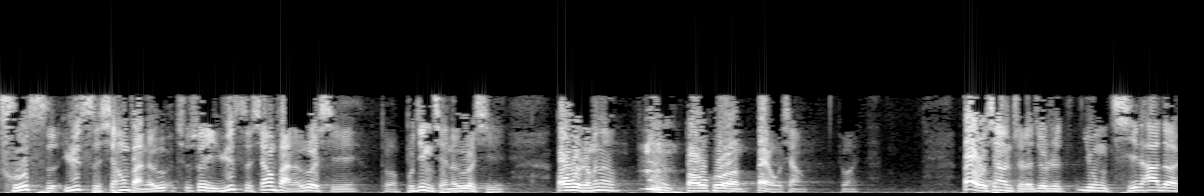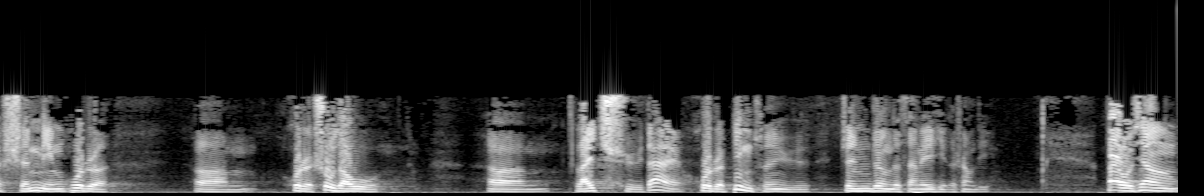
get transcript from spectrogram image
除此与此相反的恶，所以与此相反的恶习，对吧？不敬虔的恶习，包括什么呢？包括拜偶像，对吧？拜偶像指的就是用其他的神明或者呃或者受造物呃来取代或者并存于真正的三位一体的上帝。拜偶像，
